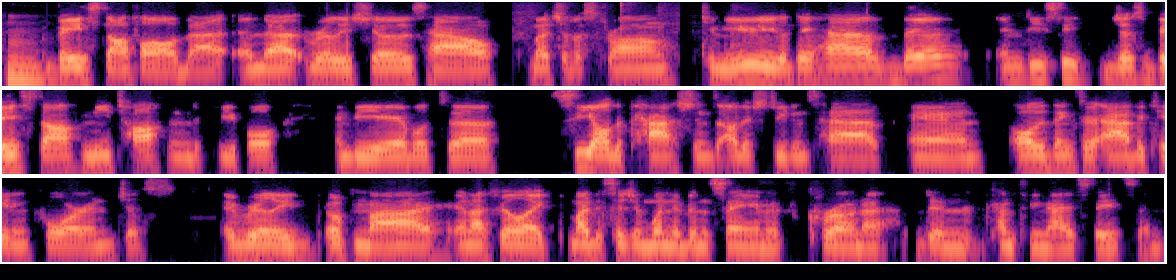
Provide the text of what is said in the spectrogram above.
hmm. based off all of that. And that really shows how much of a strong community that they have there in DC, just based off me talking to people and be able to see all the passions other students have and all the things they're advocating for and just it really opened my eye and i feel like my decision wouldn't have been the same if corona didn't come to the united states and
